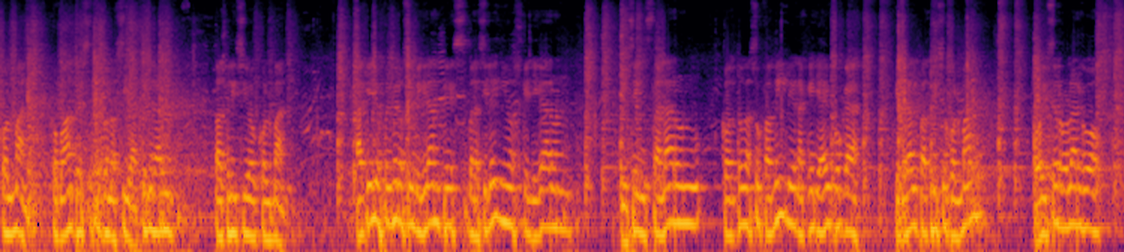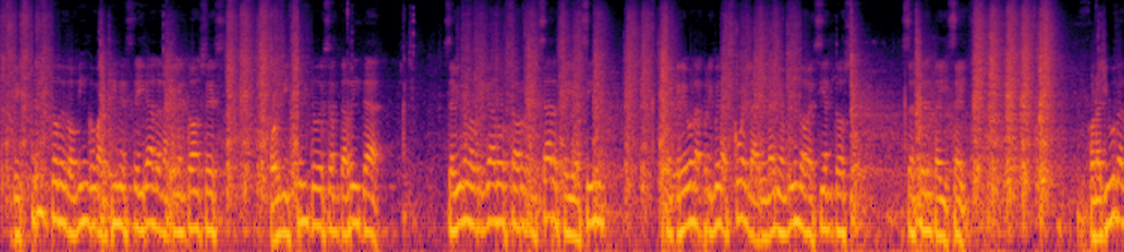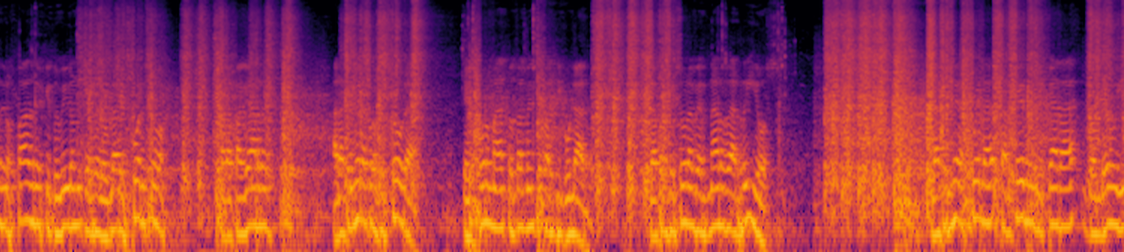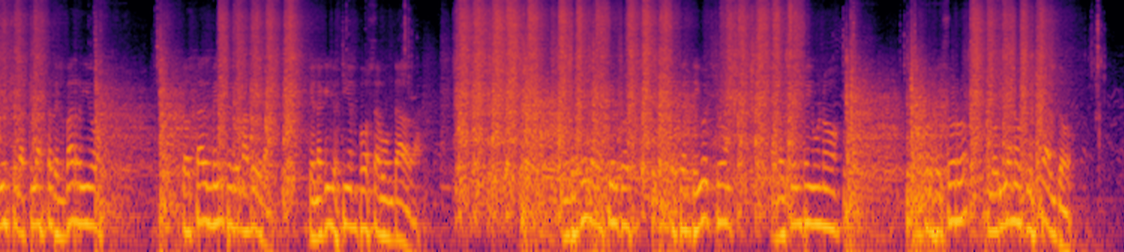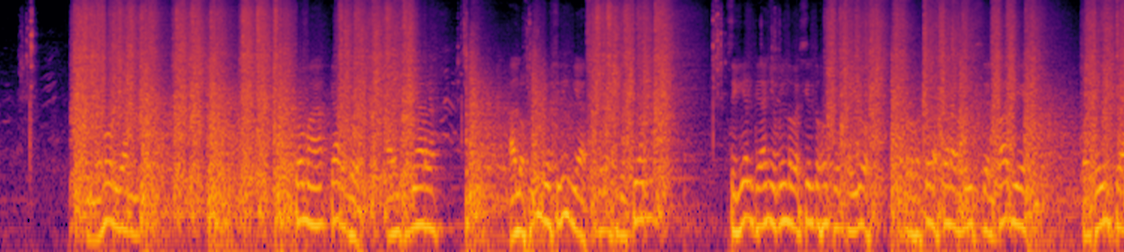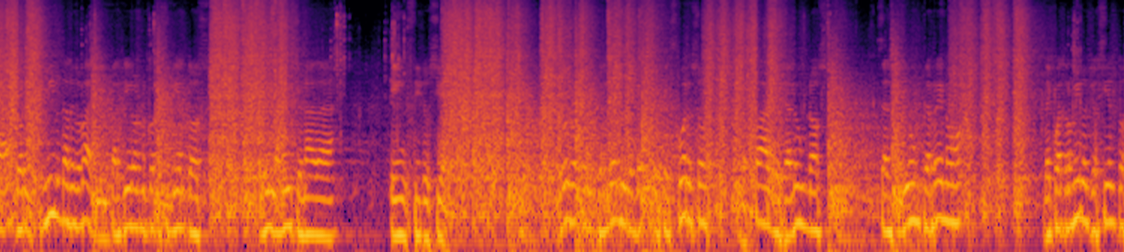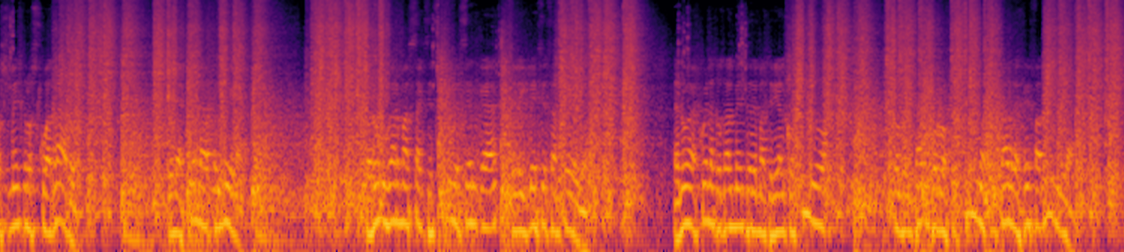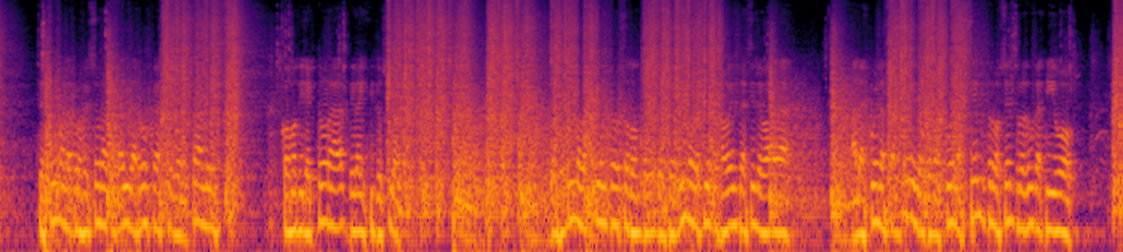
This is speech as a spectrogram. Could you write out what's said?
Colmán, como antes se conocía, General Patricio Colmán. Aquellos primeros inmigrantes brasileños que llegaron y se instalaron con toda su familia en aquella época, General Patricio Colmán, hoy Cerro Largo, distrito de Domingo Martínez de Irala en aquel entonces, hoy distrito de Santa Rita, se vieron obligados a organizarse y así se creó la primera escuela en el año 1976. Con ayuda de los padres que tuvieron que redoblar esfuerzo para pagar a la primera profesora en forma totalmente particular, la profesora Bernarda Ríos, La primera escuela San Pedro ubicada donde hoy es la plaza del barrio, totalmente de madera, que en aquellos tiempos abundaba. Entre 1978 al 81, el profesor Floriano Cristaldo, en memoria, toma cargo a enseñar a los niños y niñas de la institución. Siguiente año 1982, la profesora Sara Ruiz del Valle con su Doris del Valle impartieron conocimientos en la mencionada institución. Luego, con intermedio de grandes esfuerzos, los padres de alumnos se adquirió un terreno de 4.800 metros cuadrados de la escuela primera, con un lugar más accesible cerca de la iglesia San Pedro. La nueva escuela totalmente de material cocido, comentada por los vecinos y padres de familia. Se suma la profesora Adelaida Rojas González como directora de la institución. Desde, 1900, desde 1990 es elevada a la Escuela San Pedro como escuela centro centro educativo,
